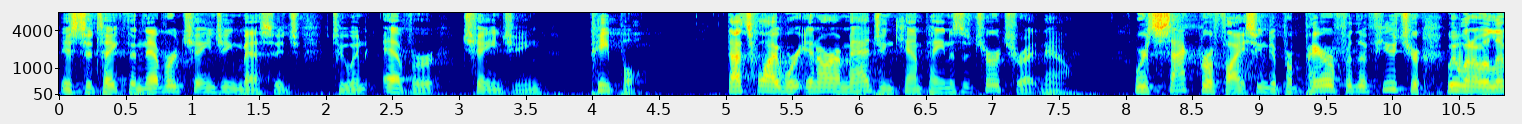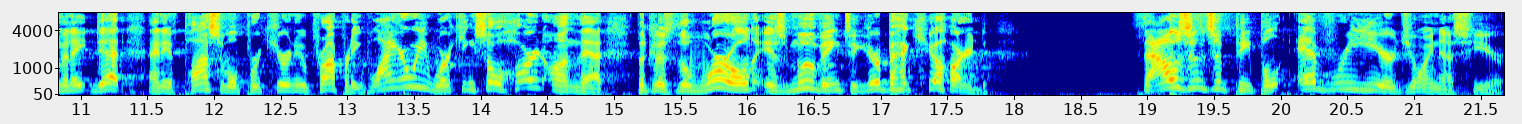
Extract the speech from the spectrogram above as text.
is to take the never changing message to an ever changing people. That's why we're in our Imagine campaign as a church right now. We're sacrificing to prepare for the future. We want to eliminate debt and, if possible, procure new property. Why are we working so hard on that? Because the world is moving to your backyard. Thousands of people every year join us here.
